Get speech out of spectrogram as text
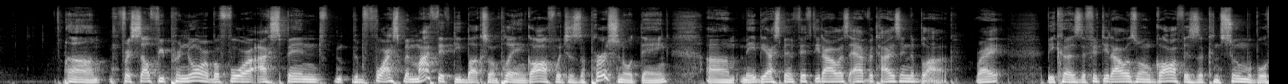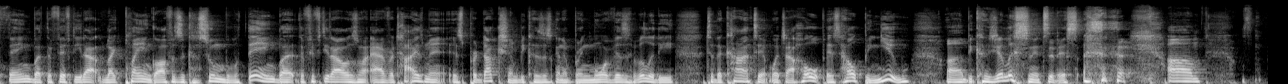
um, for selfiepreneur before I spend before I spend my 50 bucks on playing golf, which is a personal thing, um, maybe I spend $50 advertising the blog, right? because the fifty dollars on golf is a consumable thing, but the fifty dollars like playing golf is a consumable thing, but the fifty dollars on advertisement is production because it's going to bring more visibility to the content, which I hope is helping you uh, because you're listening to this. um,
